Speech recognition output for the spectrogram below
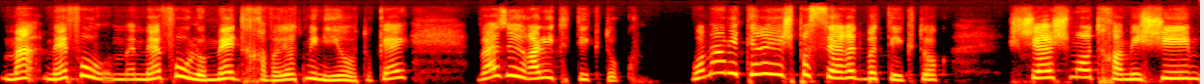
מה, מאיפה, מאיפה הוא לומד חוויות מיניות, אוקיי? ואז הוא הראה לי את הטיקטוק. הוא אמר לי, תראי, יש פה סרט בטיקטוק, 650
